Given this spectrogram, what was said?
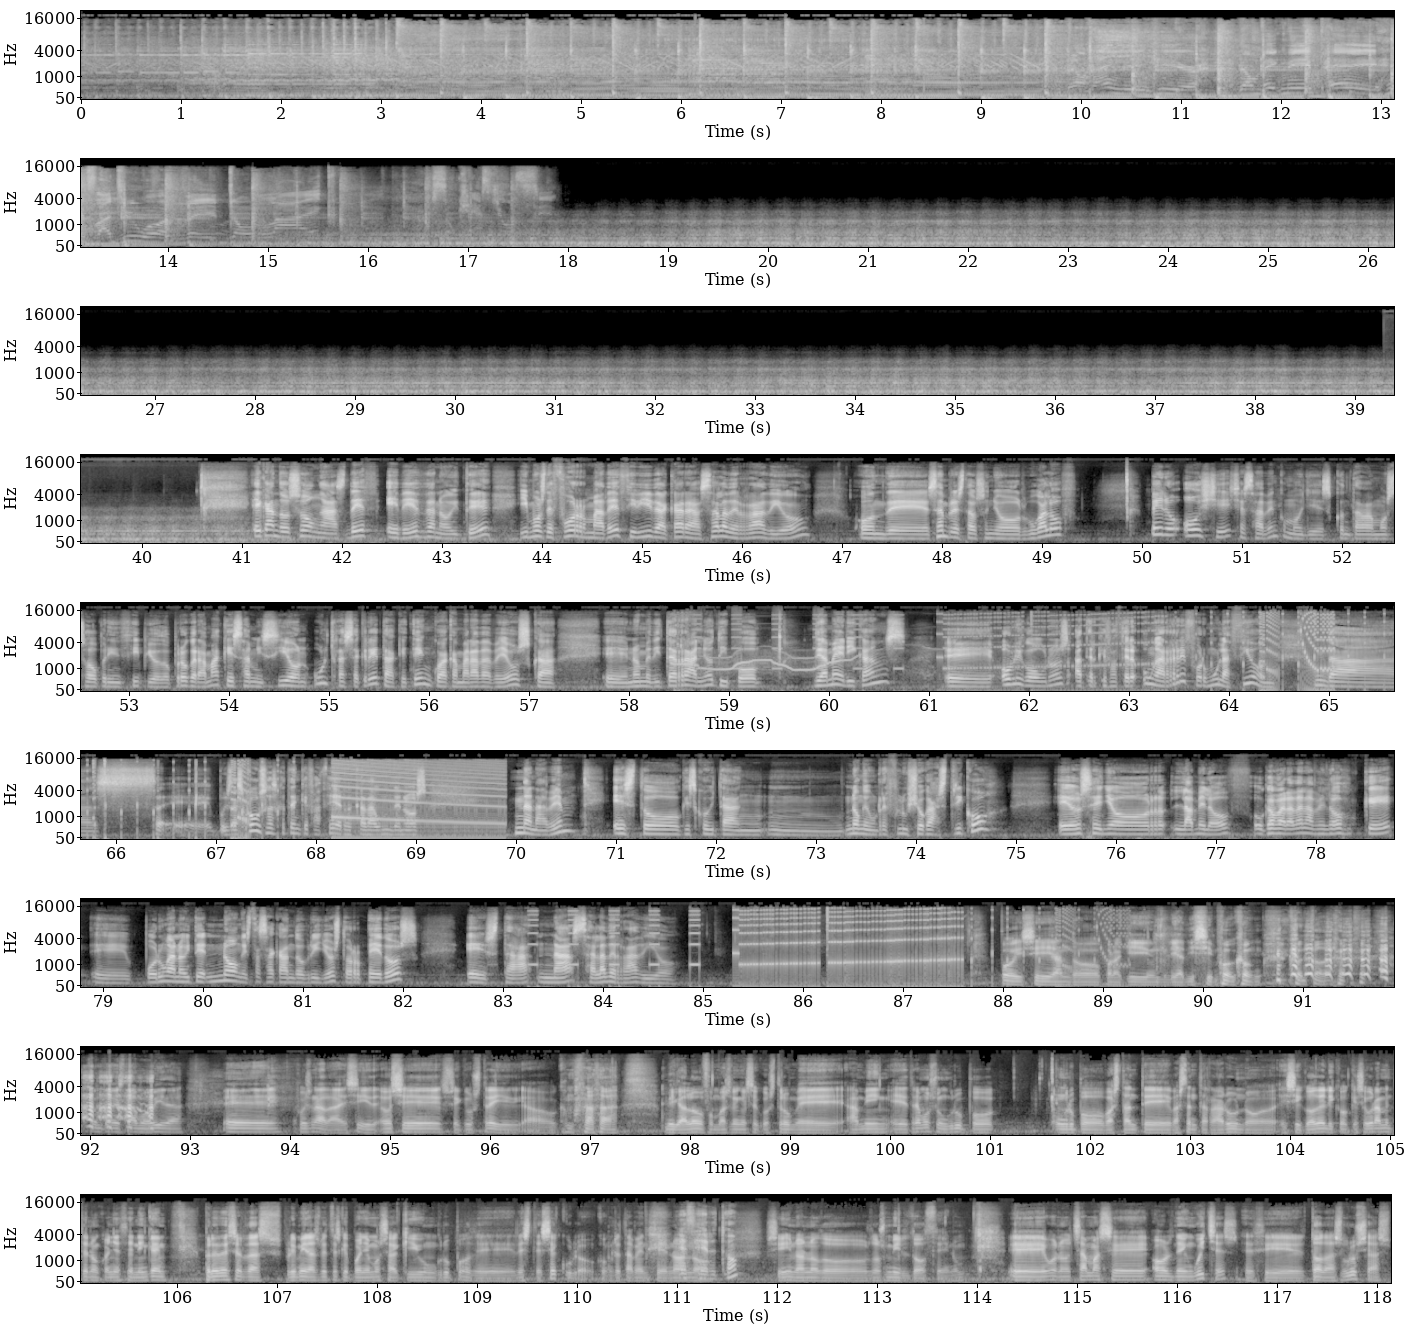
E cando son as 10 e 10 da noite, imos de forma decidida cara á sala de radio, onde sempre está o señor Bugalov, Pero hoxe, xa saben, como lles contábamos ao principio do programa, que esa misión ultra secreta que ten coa camarada Beosca eh, no Mediterráneo, tipo The Americans, eh, obligounos a ter que facer unha reformulación das, eh, pois das cousas que ten que facer cada un de nós na nave. Isto que escoitan mm, non é un refluxo gástrico, é o señor Lamelov, o camarada Lamelov, que eh, por unha noite non está sacando brillos, torpedos, está na sala de radio. Pois sí, ando por aquí liadísimo con, con, toda, con toda esta movida. Eh, pois nada, eh, sí, hoxe secuestrei ao camarada Migalov, ou máis ben secuestroume a min. Eh, traemos un grupo un grupo bastante bastante raruno e eh, psicodélico que seguramente non coñece ninguén, pero debe ser das primeiras veces que poñemos aquí un grupo de deste século, concretamente no ano É certo? Sí, no ano do 2012, non? Eh, bueno, chamase Olden Witches, é dicir, todas bruxas,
